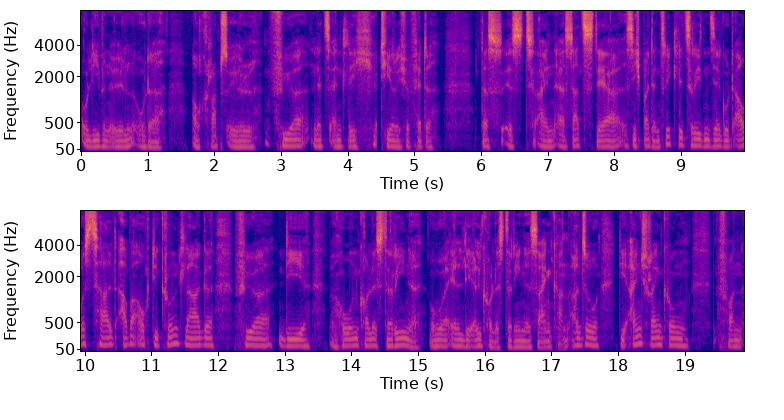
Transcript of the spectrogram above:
Olivenöl oder auch Rapsöl für letztendlich tierische Fette. Das ist ein Ersatz, der sich bei den Triglyceriden sehr gut auszahlt, aber auch die Grundlage für die hohen Cholesterine, hohe LDL-Cholesterine sein kann. Also die Einschränkung von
